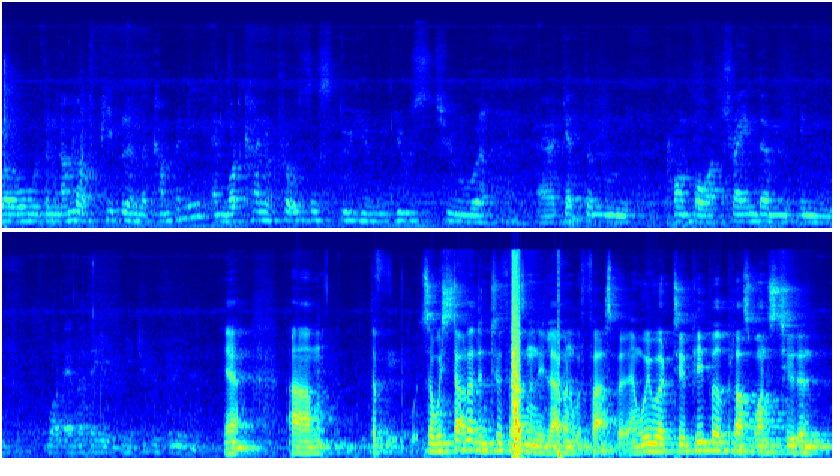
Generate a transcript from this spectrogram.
grow the number of people in the company and what kind of process do you use to uh, uh, get them on board, train them in whatever they need to do? Yeah. Um, the, so we started in 2011 with Fastbill, and we were two people plus one student,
